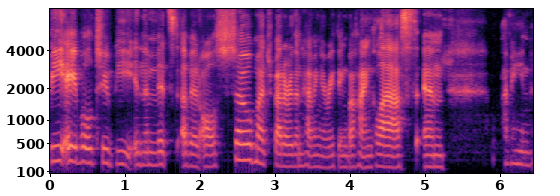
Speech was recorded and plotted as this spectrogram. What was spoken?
be able to be in the midst of it all so much better than having everything behind glass. And I mean,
